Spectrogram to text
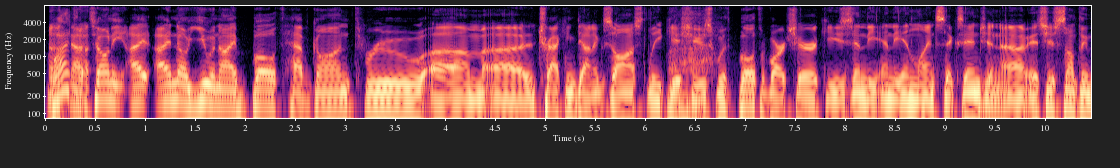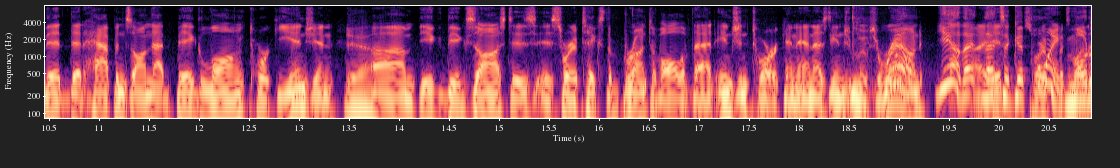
What? Now, Tony, I, I know you and I both have gone through um, uh, tracking down exhaust leak issues with both of our Cherokees and the and the inline six engine. Uh, it's just something that that happens on that big, long, torquey engine. Yeah. Um, the the exhaust is is sort of takes the brunt of all of that engine torque, and, and as the engine moves around, Well, yeah, that, uh, that's it a good point. puts a lot of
